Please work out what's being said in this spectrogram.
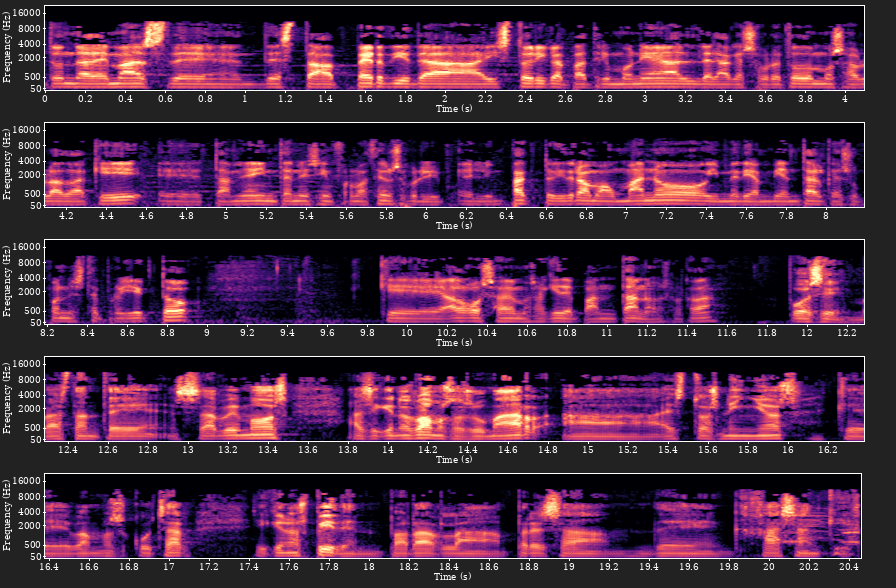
donde además de, de esta pérdida histórica y patrimonial de la que sobre todo hemos hablado aquí, eh, también tenéis información sobre el, el impacto y drama humano y medioambiental que supone este proyecto que algo sabemos aquí de pantanos, ¿verdad? Pues sí, bastante sabemos, así que nos vamos a sumar a estos niños que vamos a escuchar y que nos piden parar la presa de Hassan Kif.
